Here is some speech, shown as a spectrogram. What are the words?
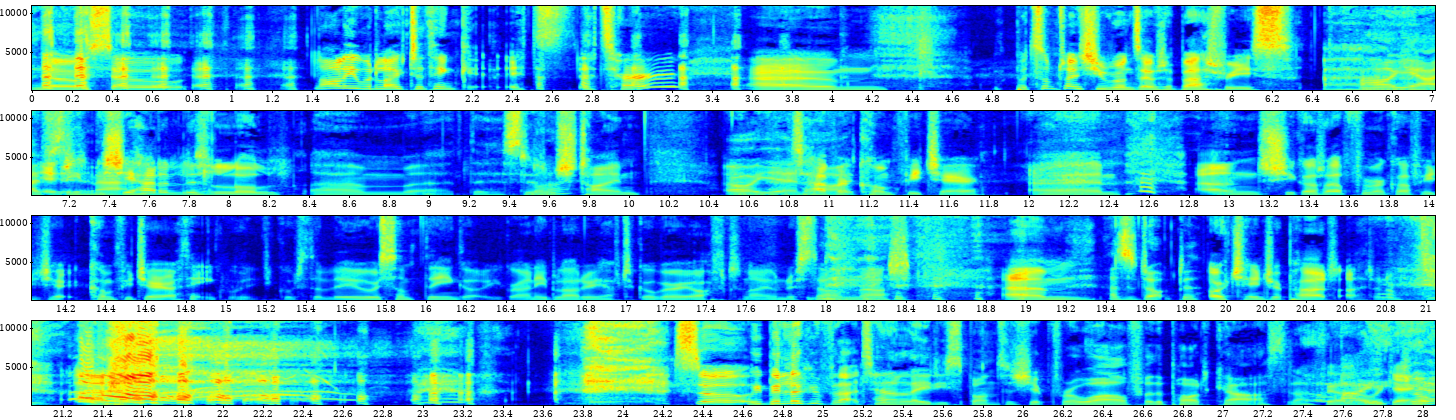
no, so Nolli would like to think it's it's her, um, but sometimes she runs out of batteries. Oh, yeah, I've it- seen that. She had a little lull um, at this Did I? lunchtime. Oh, yeah, to no, have her comfy chair. Um, and she got up from her comfy chair, comfy chair. I think you go to the loo or something. You got your granny bladder. You have to go very often. I understand that. Um, As a doctor, or change your pad. I don't know. So We've been looking for that Tena Lady sponsorship for a while for the podcast, and I feel like we're getting Yeah,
